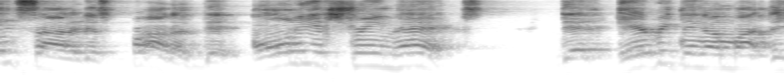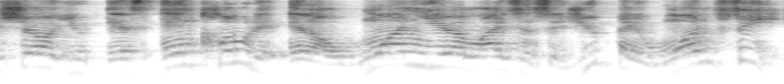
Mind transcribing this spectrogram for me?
inside of this product that only Xtream has. That everything I'm about to show you is included in a one-year license. You pay one fee,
